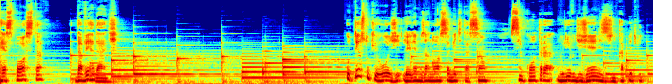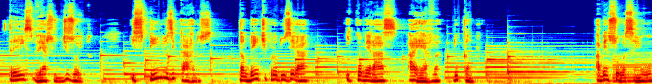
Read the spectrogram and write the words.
resposta da verdade. O texto que hoje leremos a nossa meditação se encontra no livro de Gênesis, no capítulo 3, verso 18. Espinhos e cardos também te produzirá, e comerás a erva do campo. Abençoa, Senhor,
